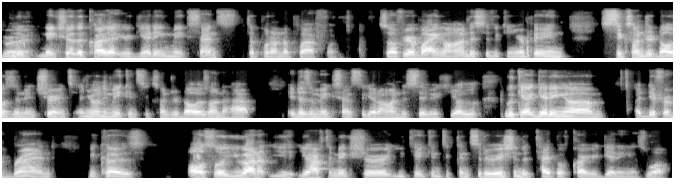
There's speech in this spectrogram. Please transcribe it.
Right. Look, make sure the car that you're getting makes sense to put on the platform. So if you're buying a Honda Civic and you're paying six hundred dollars in insurance and you're only making six hundred dollars on the app, it doesn't make sense to get a Honda Civic. You'll look at getting um, a different brand because also you gotta you, you have to make sure you take into consideration the type of car you're getting as well.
